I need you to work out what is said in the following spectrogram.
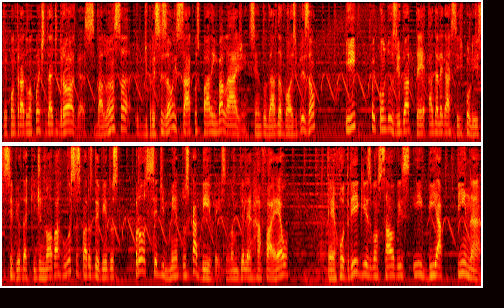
foi encontrada uma quantidade de drogas, balança de precisão e sacos para embalagem, sendo dada voz de prisão e foi conduzido até a delegacia de polícia civil daqui de Nova Russas para os devidos procedimentos cabíveis. O nome dele é Rafael é, Rodrigues Gonçalves e Biapina.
